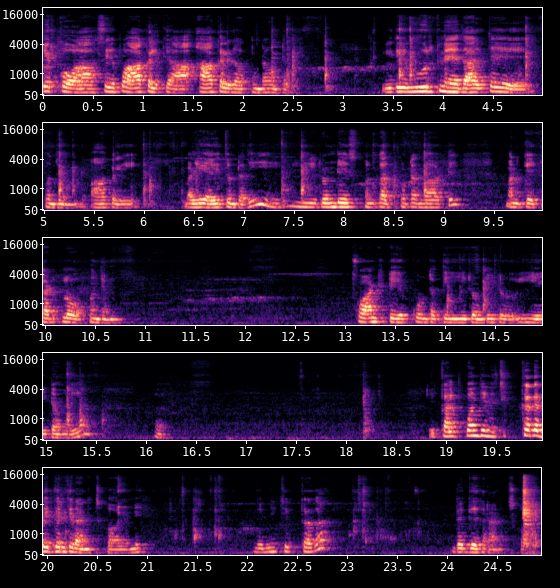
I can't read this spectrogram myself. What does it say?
ఎక్కువ సేపు ఆకలికి ఆ- ఆకలి కాకుండా ఉంటుంది. ఇది ఊరికినే తాగితే కొంచెం ఆకలి మళ్ళీ అవుతుంటుంది ఈ రెండు వేసుకొని కలుపుకుంటాం కాబట్టి మనకి కడుపులో కొంచెం క్వాంటిటీ ఎక్కువ ఉంటుంది ఈ రెండు వేయటం వల్ల. ఈ కలుపుకొని దీన్ని చిక్కగా దగ్గరికి రాణించుకోవాలండి దీన్ని చిక్కగా దగ్గరికి రాణించుకోవాలి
